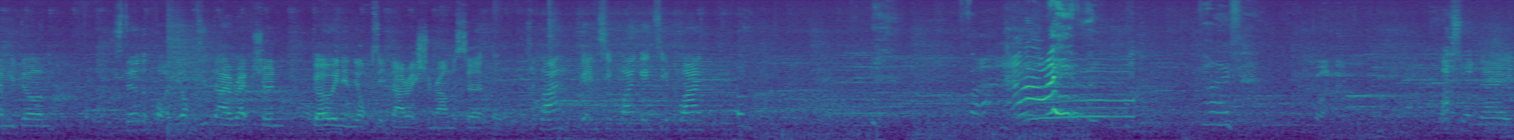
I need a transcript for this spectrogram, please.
Then we're done. Stir the pot in the opposite direction, going in the opposite direction around the circle. Plank, get into your plank, get into your plank. Last one, Nate.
